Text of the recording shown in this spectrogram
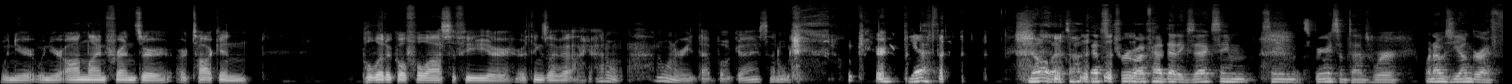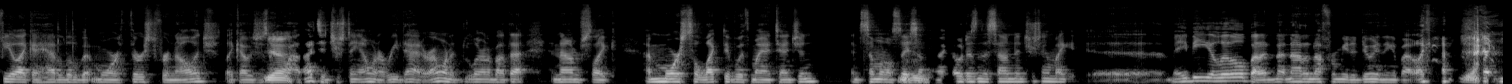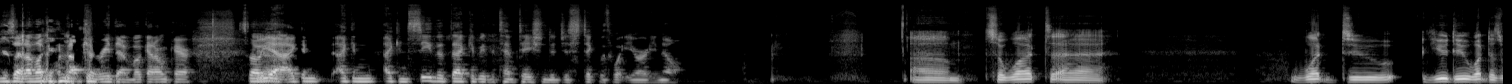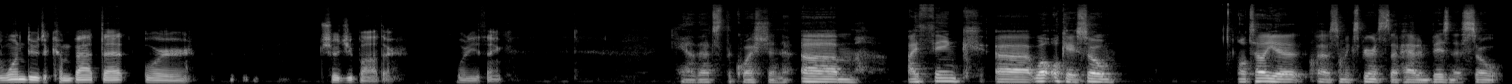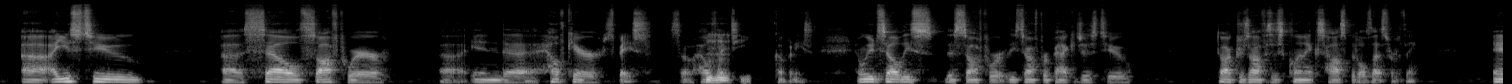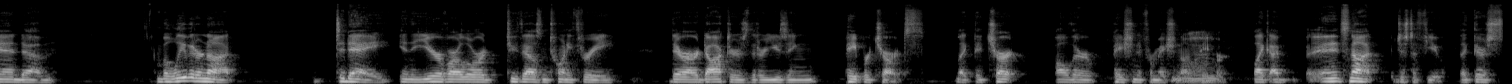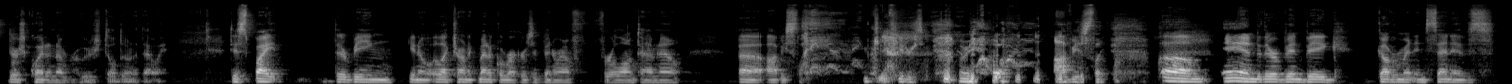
when your when your online friends are are talking political philosophy or, or things like that. Like, I don't, I don't want to read that book, guys. I don't, I don't care. Yeah. no, that's that's true. I've had that exact same same experience sometimes where when I was younger, I feel like I had a little bit more thirst for knowledge. Like I was just yeah. like, wow, that's interesting. I want to read that or I want to learn about that. And now I'm just like, I'm more selective with my attention. And someone will say mm-hmm. something like, "Oh, doesn't this sound interesting?" I'm like, uh, maybe a little, but not, not enough for me to do anything about it. Like, yeah. like you said, I'm like, I'm not going to read that book. I don't care. So yeah. yeah, I can, I can, I can see that that could be the temptation to just stick with what you already know. Um. So what? Uh, what do you do? What does one do to combat that, or should you bother? What do you think? Yeah, that's the question. Um, I think, uh, well, okay, so I'll tell you uh, some experiences I've had in business. So uh, I used to uh, sell software uh, in the healthcare space, so health mm-hmm. IT companies, and we'd sell these this software these software packages to doctors' offices, clinics, hospitals, that sort of thing. And um, believe it or not, today in the year of our Lord 2023, there are doctors that are using paper charts, like they chart all their patient information on wow. paper. Like I, and it's not just a few. Like there's there's quite a number who are still doing it that way, despite there being you know electronic medical records have been around f- for a long time now. Uh, obviously, computers, obviously, um, and there have been big government incentives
